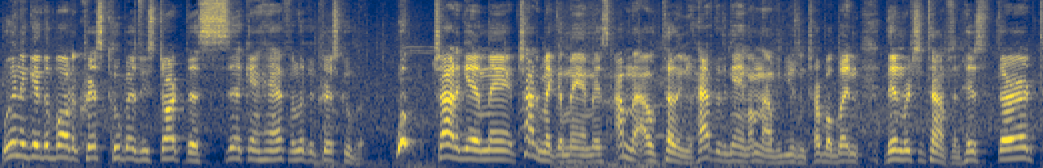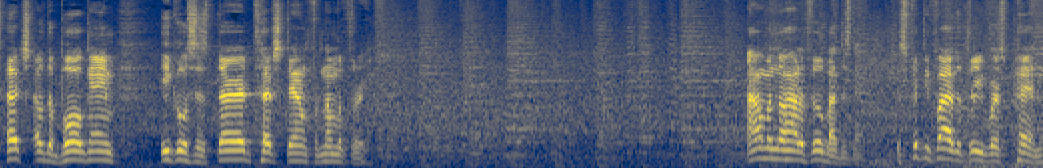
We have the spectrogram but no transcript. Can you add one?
we're going to give the ball to Chris Cooper as we start the second half, and look at Chris Cooper. Whoop! Try to get a man, try to make a man miss. I'm not, I'm telling you, half of the game, I'm not even using turbo button. Then Richie Thompson, his third touch of the ball game equals his third touchdown for number three. I don't even know how to feel about this game. It's 55 to 3 versus Penn.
